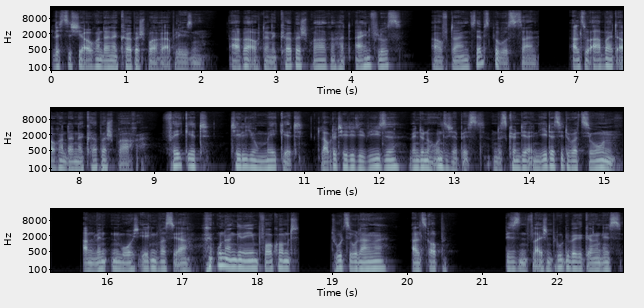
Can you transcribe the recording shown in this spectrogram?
lässt sich ja auch an deiner Körpersprache ablesen. Aber auch deine Körpersprache hat Einfluss auf dein Selbstbewusstsein. Also arbeite auch an deiner Körpersprache. Fake it till you make it. Lautet hier die Devise, wenn du noch unsicher bist. Und das könnt ihr in jeder Situation anwenden, wo euch irgendwas ja unangenehm vorkommt. Tut so lange, als ob, bis es in Fleisch und Blut übergegangen ist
